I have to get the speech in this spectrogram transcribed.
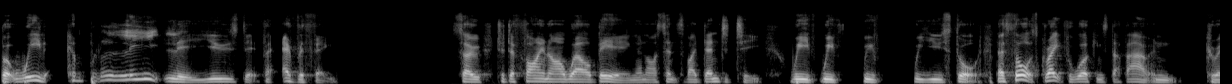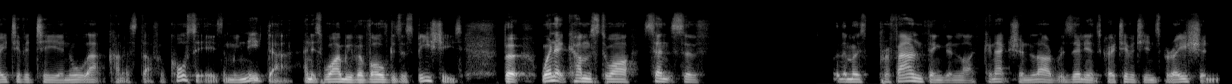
But we've completely used it for everything so to define our well-being and our sense of identity, we've we've we've we use thought. Now thought's great for working stuff out and creativity and all that kind of stuff. Of course it is, and we need that, and it's why we've evolved as a species. But when it comes to our sense of the most profound things in life connection love resilience creativity inspiration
